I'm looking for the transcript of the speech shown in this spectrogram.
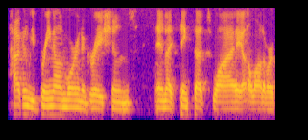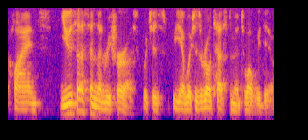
How can we bring on more integrations? And I think that's why a lot of our clients use us and then refer us, which is, you know, which is a real testament to what we do.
